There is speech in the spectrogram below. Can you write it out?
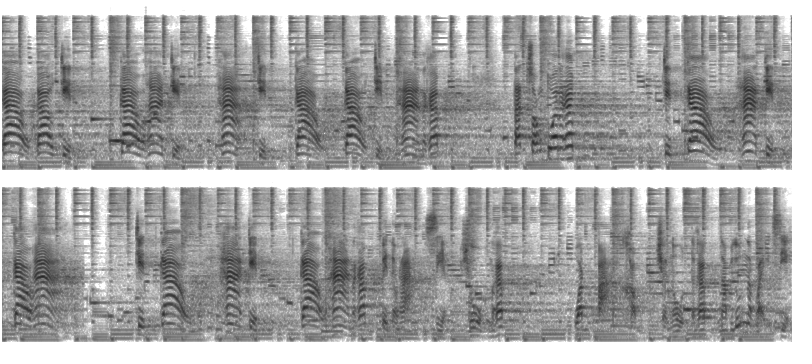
997 957 579 975 นะครับ ตัด 2 ตัวนะครับ 79 57 95 79 57 95 นะครับ เป็นตารางเสี่ยงโชคนะครับ วัดป่าคำชะโนดนะครับนำไปลุ้นนำไปเสี่ยง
